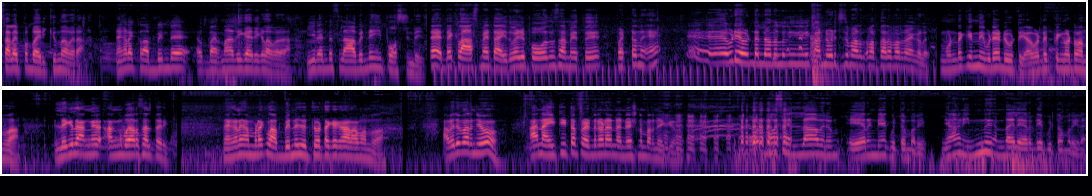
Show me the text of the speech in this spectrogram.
സ്ഥലം ഇപ്പൊ ഭരിക്കുന്നവരാ. ഞങ്ങളുടെ ക്ലബിന്റെ ഭരണാധികാരികൾ അവരാ. ഈ രണ്ട് സ്ലാബിന്റെ ഈ പോസ്റ്റിന്റെ എന്റെ ക്ലാസ്മേറ്റാ ഇതുവഴി പോകുന്ന സമയത്ത് പെട്ടെന്ന് എവിടെ ഉണ്ടല്ലോ എന്നുള്ള രീതിയിൽ കണ്ടുപിടിച്ചിട്ട് വർത്താനം പറഞ്ഞു ഞങ്ങൾ. മുണ്ടക്ക് ഇന്ന് ഇവിടെ ഡ്യൂട്ടി അതുകൊണ്ട് ഇപ്പൊ ഇങ്ങോട്ട് വന്നതാ. ഇല്ലെങ്കിൽ അങ്ങ് അങ്ങ് വേറെ സ്ഥലത്തായിരിക്കും. ഞങ്ങൾ നമ്മുടെ ക്ലബിന്റെ ചുറ്റോട്ടൊക്കെ കാണാൻ വന്നതാ. അവർ പറഞ്ഞു ആ നൈറ്റ് ഇട്ട ഫ്രണ്ടിനോട് എന്റെ അന്വേഷണം പറഞ്ഞേക്കും. ഓൾമോസ്റ്റ് എല്ലാവരും എയർ ഇന്ത്യയെ കുറ്റം പറയും. ഞാൻ ഇന്ന് എന്തായാലും എയർ ഇന്ത്യയെ കുറ്റം പറയില്ല.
